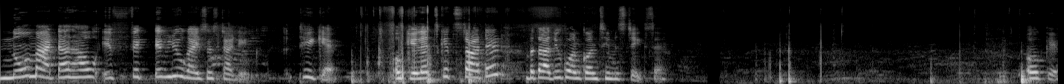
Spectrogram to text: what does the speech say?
no matter how effectively you guys studying ठीक है? ओके लेट्स गेट स्टार्टेड बता दी कौन कौन सी मिस्टेक्स है। Okay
